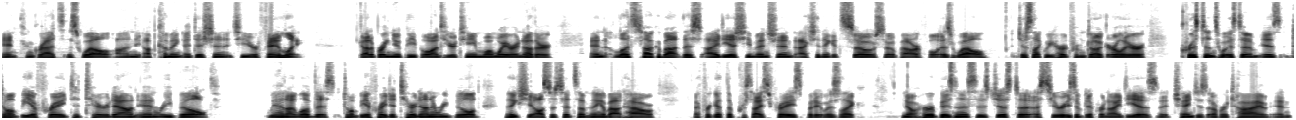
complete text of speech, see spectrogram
And congrats as well on the upcoming addition to your family. Got to bring new people onto your team one way or another. And let's talk about this idea she mentioned. I actually think it's so, so powerful as well. Just like we heard from Doug earlier, Kristen's wisdom is don't be afraid to tear down and rebuild. Man, I love this. Don't be afraid to tear down and rebuild. I think she also said something about how I forget the precise phrase, but it was like, you know, her business is just a, a, series of different ideas and it changes over time. And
